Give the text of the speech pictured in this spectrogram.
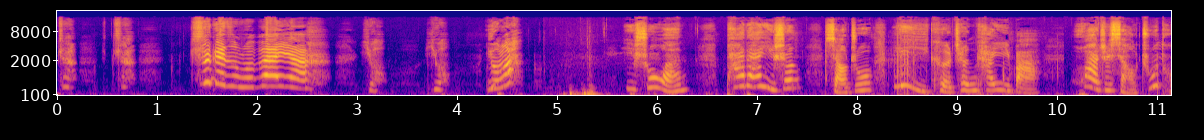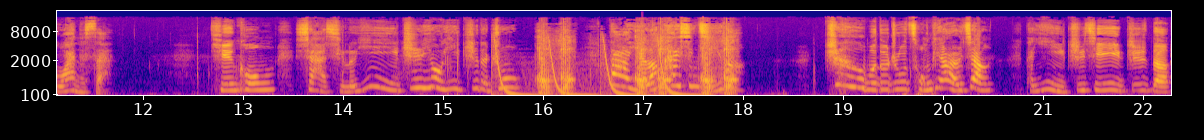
这这这该怎么办呀？有有有了！一说完，啪嗒一声，小猪立刻撑开一把画着小猪图案的伞。天空下起了一只又一只的猪，大野狼开心极了。这么多猪从天而降，它一只接一只的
